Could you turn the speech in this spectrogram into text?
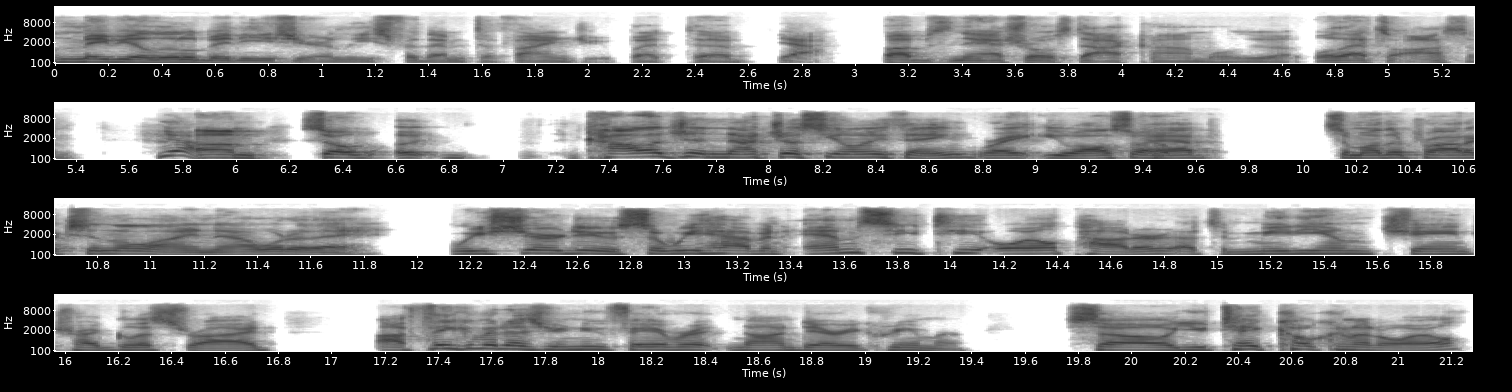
maybe a little bit easier at least for them to find you. But uh, yeah, bubsnaturals.com will do it. Well, that's awesome. Yeah. Um, so uh, collagen, not just the only thing, right? You also have some other products in the line now. What are they? We sure do. So we have an MCT oil powder. That's a medium chain triglyceride. Uh, think of it as your new favorite non-dairy creamer. So you take coconut oil,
